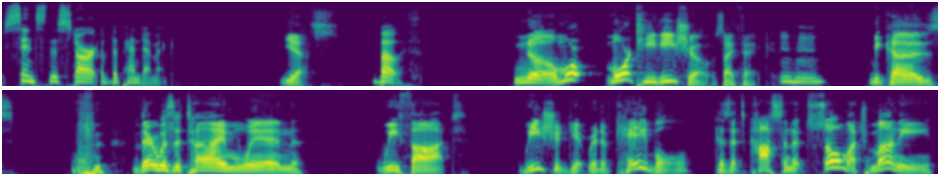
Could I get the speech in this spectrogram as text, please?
since the start of the pandemic? Yes. Both. No, more more TV shows, I think. Mm-hmm. Because there was a time when we thought we should get rid of cable because it's costing us so much money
